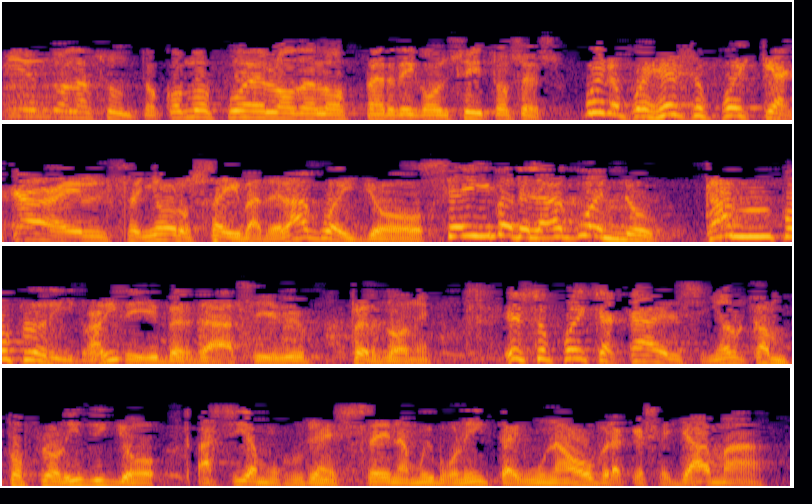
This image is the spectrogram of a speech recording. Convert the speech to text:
Viendo el asunto, ¿cómo fue lo de los perdigoncitos eso? Bueno, pues eso fue que acá el señor se iba del agua y yo... Se iba del agua, no. Campo Florido. Ah, ¿eh? sí, verdad, sí, perdone. Eso fue que acá el señor Campo Florido y yo hacíamos una escena muy bonita en una obra que se llama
